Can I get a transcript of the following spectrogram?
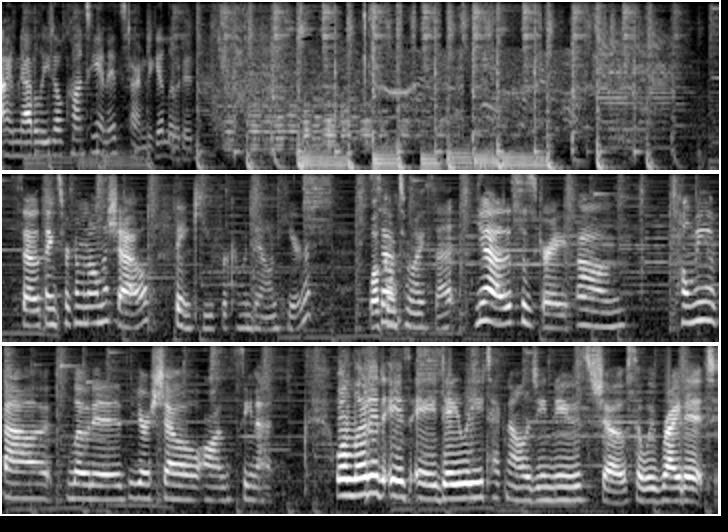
I'm Natali Del Conte, and it's time to get loaded. So thanks for coming on the show. Thank you for coming down here. Welcome So- to my set. Yeah, this is great. Um, tell me about Loaded, your show on CNET. Well, Loaded is a daily technology news show, so we write it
